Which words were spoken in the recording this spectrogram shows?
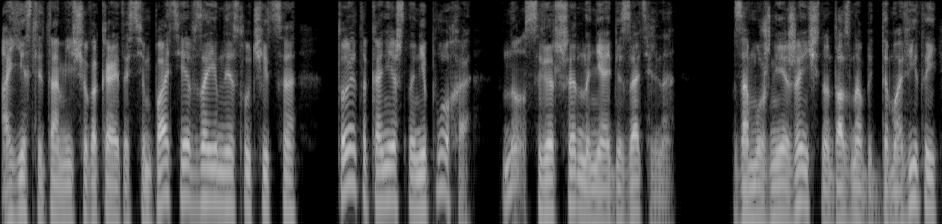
А если там еще какая-то симпатия взаимная случится, то это, конечно, неплохо, но совершенно не обязательно. Замужняя женщина должна быть домовитой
